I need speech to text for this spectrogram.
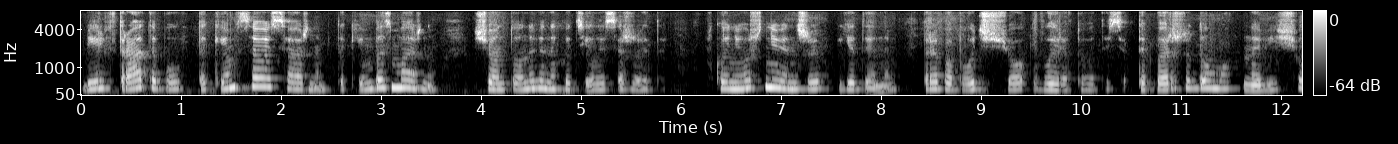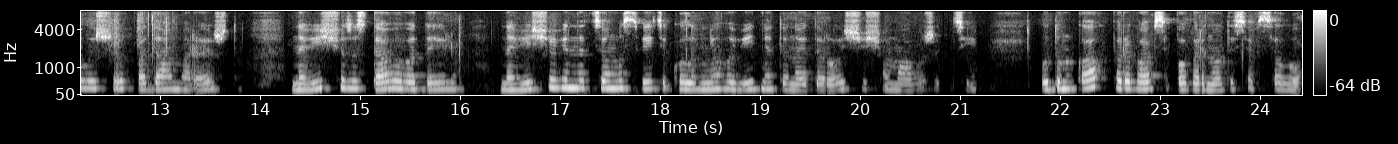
Біль втрати був таким всеосяжним, таким безмежним, що Антонові не хотілося жити. В конюшні він жив єдиним. Треба будь-що вирятуватися. Тепер же думав, навіщо лишив Адама решту, навіщо заставив Аделю, навіщо він на цьому світі, коли в нього віднято найдорожче, що мав у житті. У думках поривався повернутися в село,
